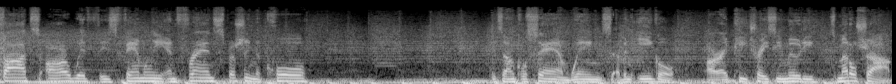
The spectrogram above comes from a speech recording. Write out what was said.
Thoughts are with his family and friends, especially Nicole. It's Uncle Sam, Wings of an Eagle, RIP Tracy Moody. It's Metal Shop,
